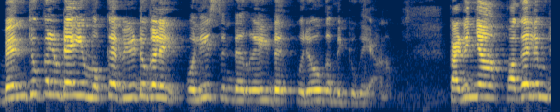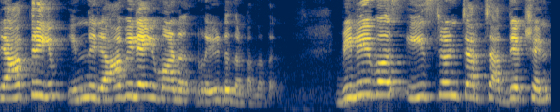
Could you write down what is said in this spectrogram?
ബന്ധുക്കളുടെയും ഒക്കെ വീടുകളിൽ പോലീസിന്റെ റെയ്ഡ് പുരോഗമിക്കുകയാണ്. കഴിഞ്ഞ പകലും രാത്രിയും ഇന്ന് രാവിലെയുമാണ് റെയ്ഡ് നടന്നത്. ബിലീവേഴ്സ് ഈസ്റ്റേൺ ചർച്ച് അധ്യക്ഷൻ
